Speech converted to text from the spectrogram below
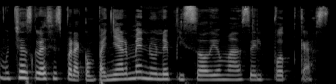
Muchas gracias por acompañarme en un episodio más del podcast.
